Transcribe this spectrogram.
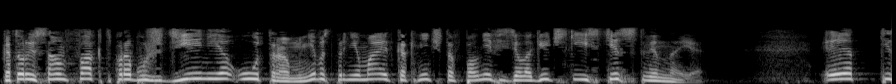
который сам факт пробуждения утром не воспринимает как нечто вполне физиологически естественное. Эти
